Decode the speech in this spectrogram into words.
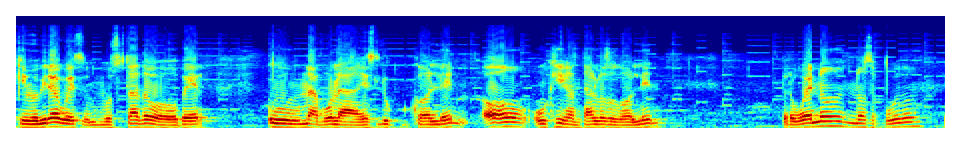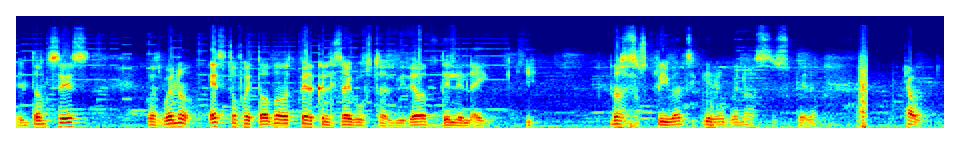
que me hubiera gustado ver una bola Slug Golden o un Gigantalos Golden pero bueno no se pudo entonces pues bueno esto fue todo espero que les haya gustado el video denle like no se suscriban si quieren, bueno, espero. Chao.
